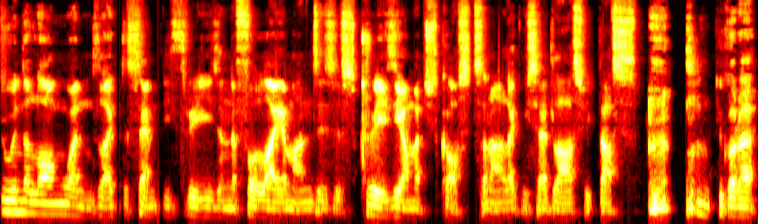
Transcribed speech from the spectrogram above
Doing the long ones like the 73s and the full Ironmans is just crazy how much it costs. And uh, like we said last week, that's you gotta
